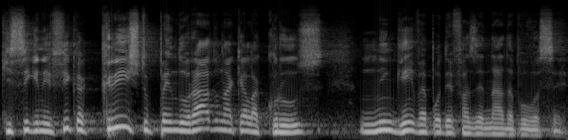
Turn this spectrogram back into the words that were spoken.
que significa Cristo pendurado naquela cruz, ninguém vai poder fazer nada por você.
